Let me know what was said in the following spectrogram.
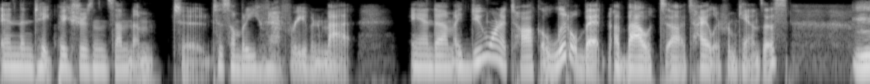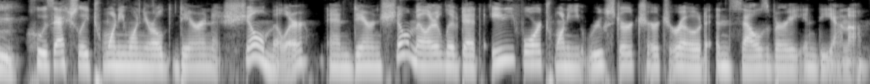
and then take pictures and send them to, to somebody you've never even met. And um, I do want to talk a little bit about uh, Tyler from Kansas, mm. who is actually 21 year old Darin Schilmiller. And Darin Schilmiller lived at 8420 Rooster Church Road in Salisbury, Indiana.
